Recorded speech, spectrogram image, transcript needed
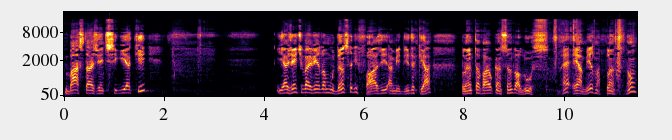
Basta a gente seguir aqui e a gente vai vendo a mudança de fase à medida que a planta vai alcançando a luz. Né? É a mesma planta, não?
